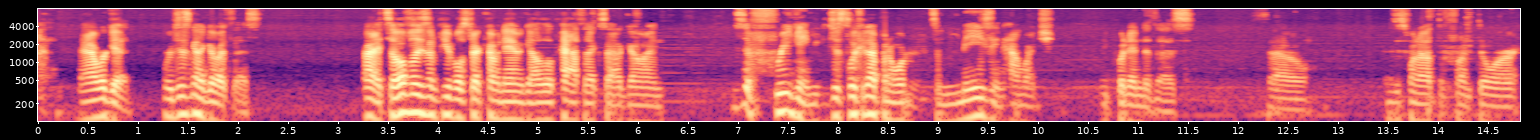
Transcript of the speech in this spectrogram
Ah, Now we're good. We're just gonna go with this. All right. So hopefully some people start coming in. We got a little Path Exile going. This is a free game. You can just look it up and order it. It's amazing how much we put into this. So I just went out the front door.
